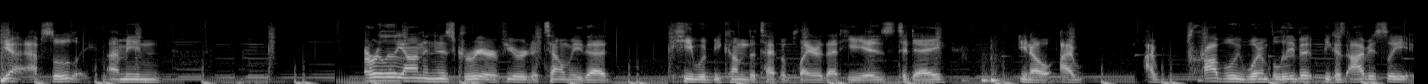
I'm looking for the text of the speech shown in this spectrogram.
Yeah, absolutely. I mean, early on in his career, if you were to tell me that he would become the type of player that he is today, you know, I I probably wouldn't believe it because obviously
